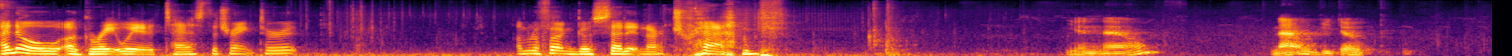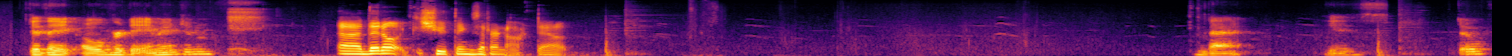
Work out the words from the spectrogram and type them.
I know a great way to test the trank turret. I'm gonna fucking go set it in our trap. you know, that would be dope. Did they over damage him? Uh, they don't shoot things that are knocked out. That is dope.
